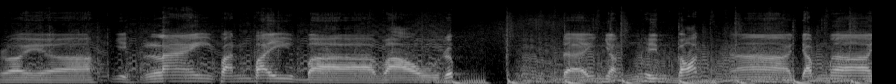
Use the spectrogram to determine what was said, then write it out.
Rồi à, gì? Like fanpage và vào group để nhận thêm code. À, trong à,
